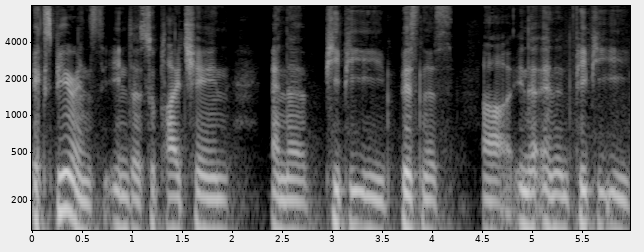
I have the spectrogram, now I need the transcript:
experience in the supply chain and the PPE business uh, in the, in the PPE.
